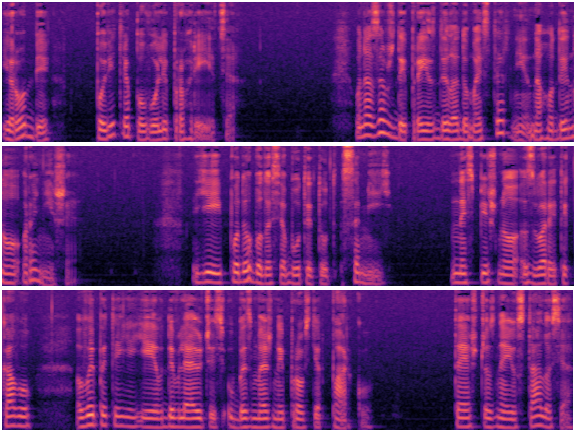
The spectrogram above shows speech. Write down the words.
і Роббі повітря поволі прогріється. Вона завжди приїздила до майстерні на годину раніше. Їй подобалося бути тут самій, неспішно зварити каву, випити її, вдивляючись у безмежний простір парку. Те, що з нею сталося,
